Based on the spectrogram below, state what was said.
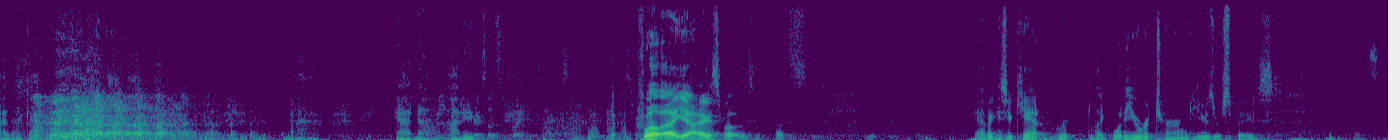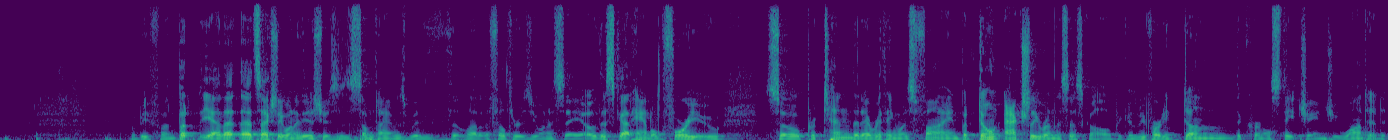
I like it. Yeah, no. How do you? Well, uh, yeah, I suppose that's. Yeah, because you can't re- like, what do you return to user space? Would be fun, but yeah, that, that's actually one of the issues. Is sometimes with a lot of the filters, you want to say, "Oh, this got handled for you," so pretend that everything was fine, but don't actually run the syscall because we've already done the kernel state change you wanted,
